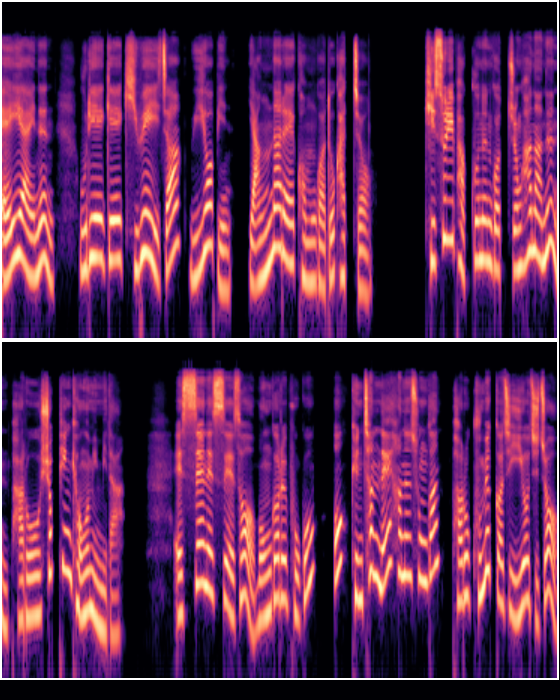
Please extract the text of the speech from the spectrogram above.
AI는 우리에게 기회이자 위협인 양날의 검과도 같죠. 기술이 바꾸는 것 중 하나는 바로 쇼핑 경험입니다. SNS에서 뭔가를 보고 어? 괜찮네? 하는 순간 바로 구매까지 이어지죠.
